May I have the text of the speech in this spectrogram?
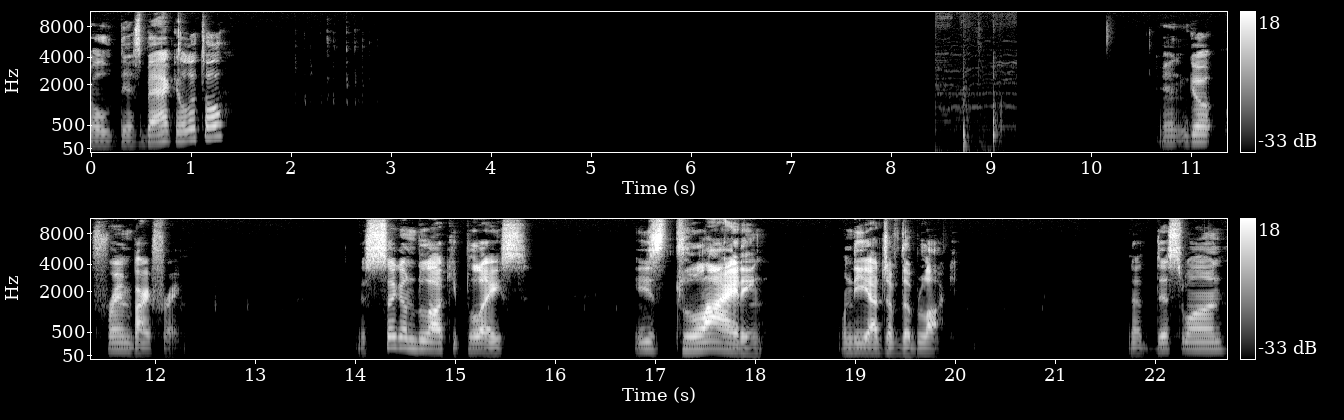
Roll this back a little. And go frame by frame. The second block he places is gliding on the edge of the block. Now this one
